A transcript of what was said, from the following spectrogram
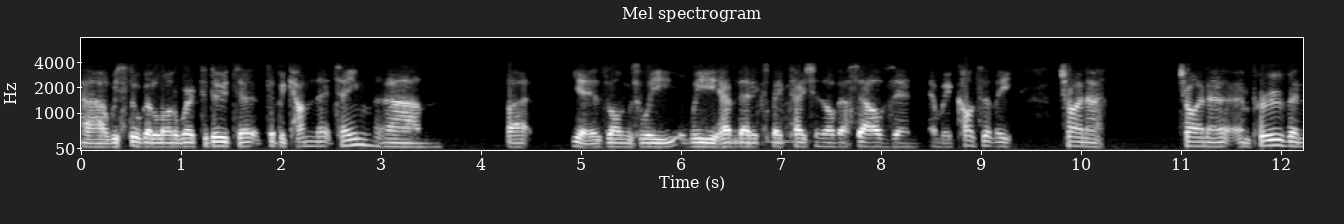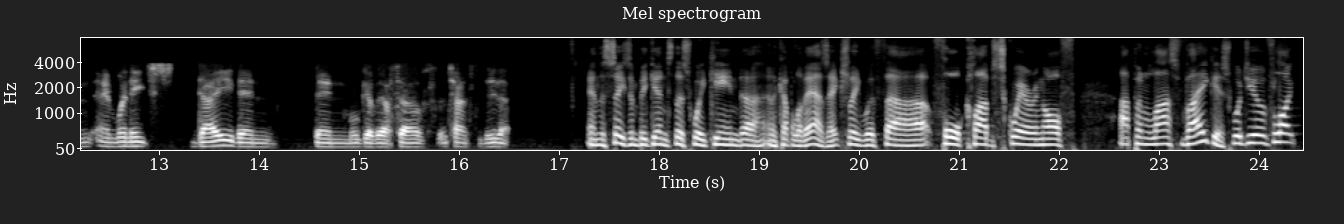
uh, we still got a lot of work to do to to become that team. Um, but yeah, as long as we we have that expectation of ourselves and and we're constantly trying to trying to improve and and win each day, then then we'll give ourselves a chance to do that. And the season begins this weekend uh, in a couple of hours, actually, with uh, four clubs squaring off up in Las Vegas. Would you have liked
